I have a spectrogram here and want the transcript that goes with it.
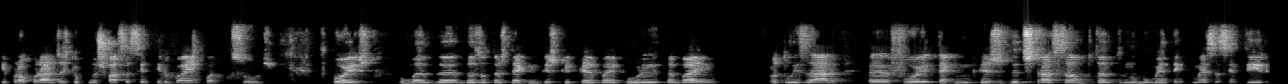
e procurarmos aquilo que nos faça sentir bem enquanto pessoas. Depois, uma das outras técnicas que acabei por também utilizar foi técnicas de distração, portanto, no momento em que começa a sentir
